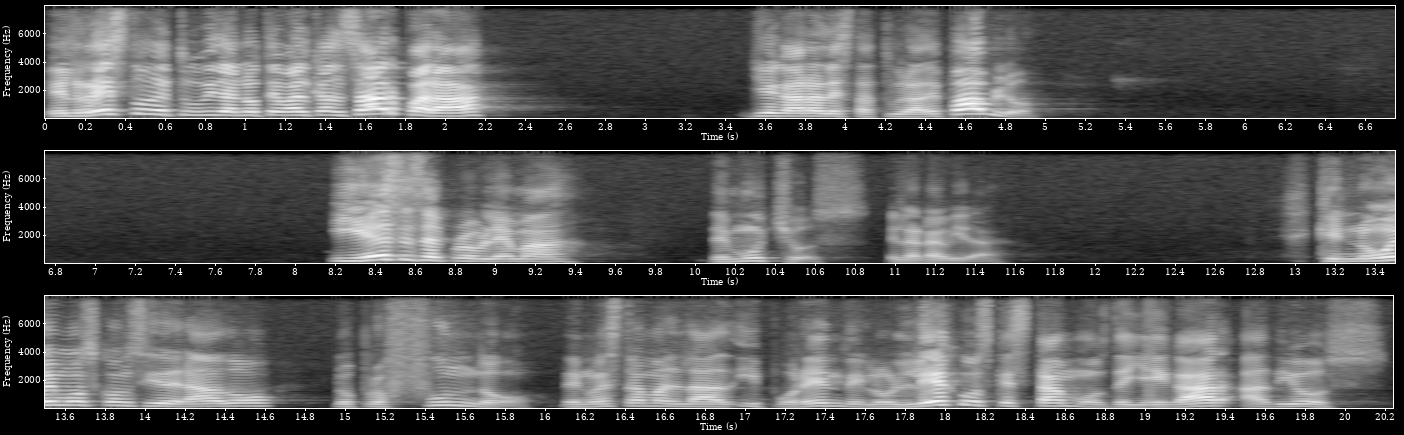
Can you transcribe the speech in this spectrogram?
el resto de tu vida no te va a alcanzar para llegar a la estatura de Pablo. Y ese es el problema de muchos en la Navidad. Que no hemos considerado lo profundo de nuestra maldad y por ende lo lejos que estamos de llegar a Dios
